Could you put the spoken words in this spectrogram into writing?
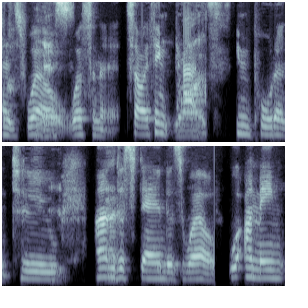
as well, yes. wasn't it? So I think that's important to understand as well. I mean,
